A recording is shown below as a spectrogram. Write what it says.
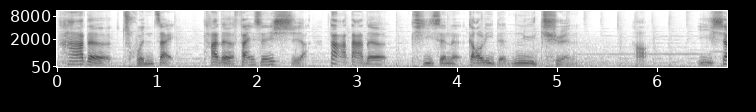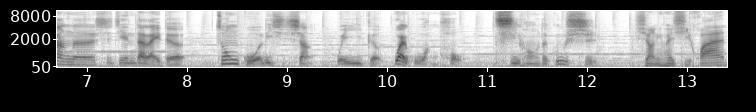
她的存在，她的翻身史啊，大大的提升了高丽的女权。好，以上呢是今天带来的中国历史上唯一一个外国王后齐皇后的故事。希望你会喜欢。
